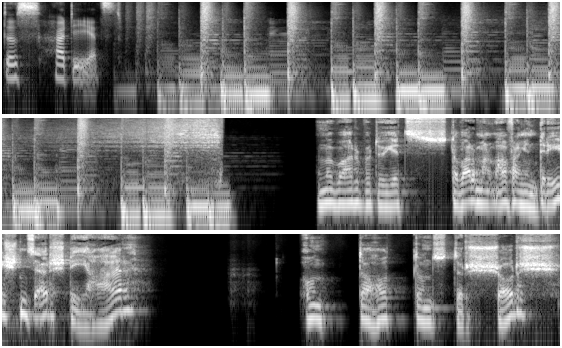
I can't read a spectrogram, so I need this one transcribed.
das hört ihr jetzt. Und dann waren wir jetzt, da waren wir am Anfang in Dresden das erste Jahr. Und da hat uns der Schorsch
